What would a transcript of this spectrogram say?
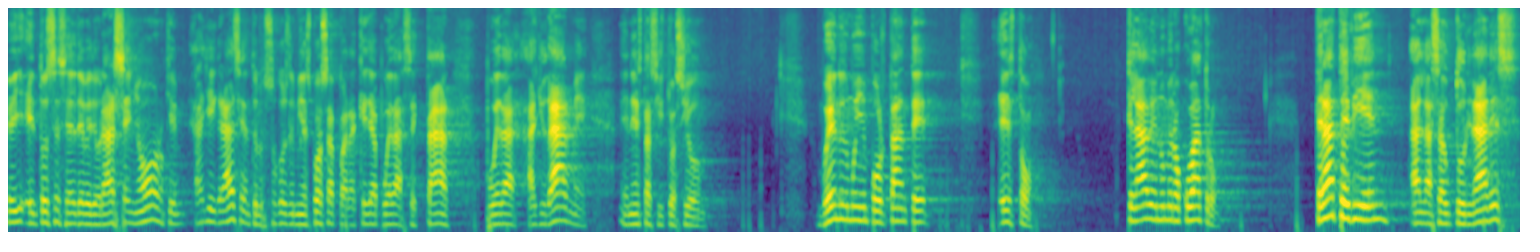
Entonces él debe de orar, Señor, que haya gracia ante los ojos de mi esposa para que ella pueda aceptar, pueda ayudarme en esta situación. Bueno, es muy importante esto. Clave número cuatro. Trate bien a las autoridades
